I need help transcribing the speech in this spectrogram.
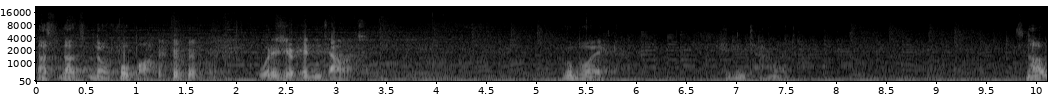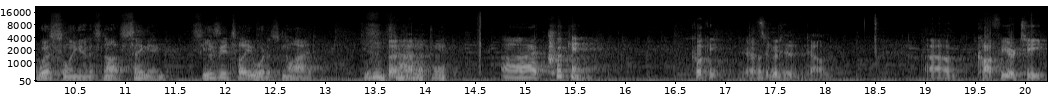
That's, that's, no, faux pas. What is your hidden talent? Oh boy. Hidden talent. It's not whistling and it's not singing. It's easy to tell you what it's not. Uh, cooking. Cooking. Yeah, that's a good hidden talent. Um, coffee or tea?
